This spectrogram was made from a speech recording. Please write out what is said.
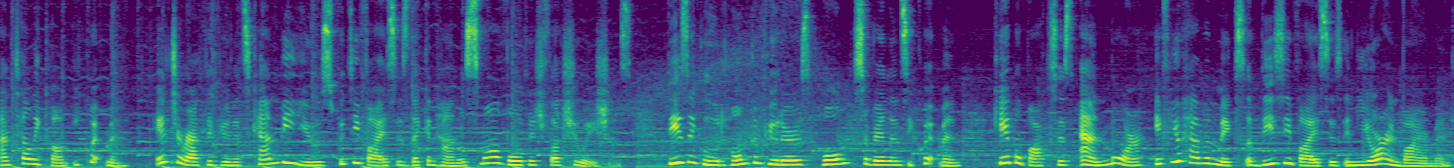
and telecom equipment. Interactive units can be used with devices that can handle small voltage fluctuations. These include home computers, home surveillance equipment, cable boxes, and more. If you have a mix of these devices in your environment,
